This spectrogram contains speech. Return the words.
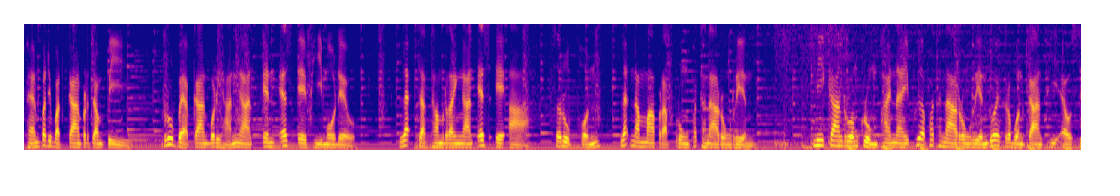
แผนปฏิบัติการประจำปี รูปแบบการบริหารงาน NSAP โมเดลและจัดทำรายงาน SAR สรุปผล และนำมาปรับปรุงพัฒนาโรงเรียน มีการรวมกลุ่มภายในเพื่อพัฒนาโรงเรียนด้วยกระบวนการ PLC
